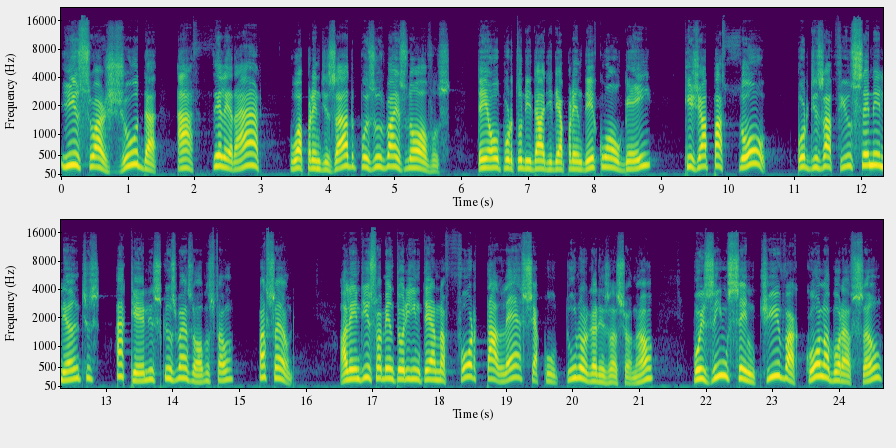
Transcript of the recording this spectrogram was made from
Isso ajuda a acelerar o aprendizado, pois os mais novos têm a oportunidade de aprender com alguém que já passou por desafios semelhantes àqueles que os mais novos estão passando. Além disso, a mentoria interna fortalece a cultura organizacional, pois incentiva a colaboração,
